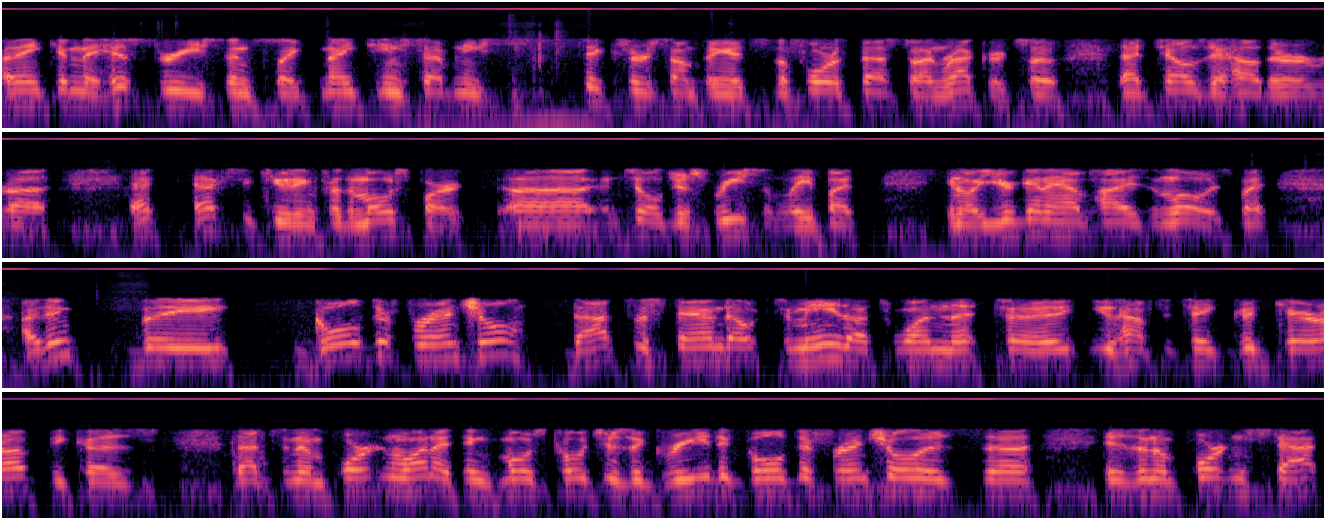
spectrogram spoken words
I think in the history since like 1976 or something. It's the fourth best on record. So that tells you how they're uh, ex- executing for the most part uh, until just recently. But you know, you're going to have highs and lows. But I think the goal differential that's a standout to me. That's one that uh, you have to take good care of because that's an important one. I think most coaches agree that goal differential is uh, is an important stat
